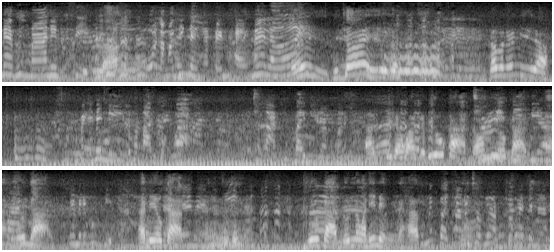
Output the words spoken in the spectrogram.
แม่เพิ่งมานี่ดูสิเหรอ โอ้โหรางวัลที่หนึ่งอะเต็มแผงแม่เลเฮ้ยยไม่ใช่ แล้วมันไม่มีอะ ไม่ไม่มีรัฐบาลบอกว่าฉลากทุกใบมีรางวัล อ่ามีรางวัลกับมีโอกาสเนาะมีโอกาสมีอ่ารามีงวัลโอกาสแม่ไม่ได้พูดผิดนะอ่ามีโอกาสจริงนะมีโอกาสลุ้นรางวัลที่หนึ่งนะครับ คุณไม่เปิดทางให้โชคลาภคิดว่าจะมาไหม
